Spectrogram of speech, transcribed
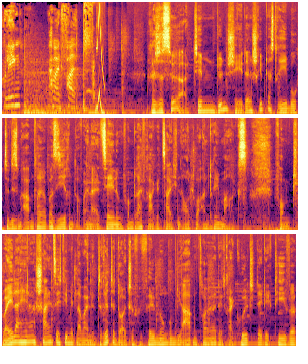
Kollegen, wir haben einen Fall. Regisseur Tim Dünnschede schrieb das Drehbuch zu diesem Abenteuer basierend auf einer Erzählung vom Drei-Fragezeichen-Autor André Marx. Vom Trailer her scheint sich die mittlerweile dritte deutsche Verfilmung um die Abenteuer der drei Kultdetektive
